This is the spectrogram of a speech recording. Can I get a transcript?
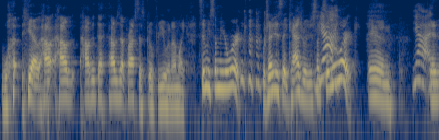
what? Yeah. How how how did that? How does that process go for you? And I'm like, send me some of your work, which I just say casually, just like send me work, and yeah. I- and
